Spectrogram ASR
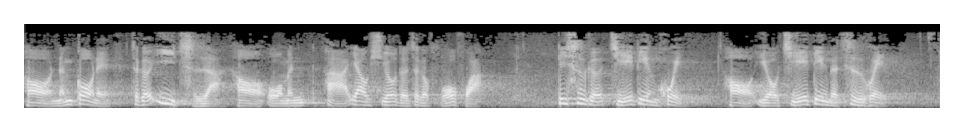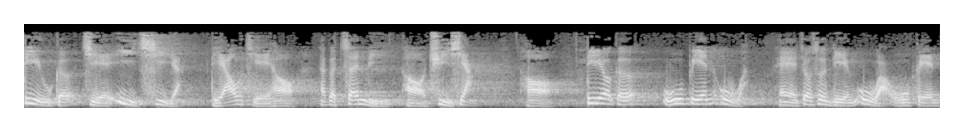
哦能够呢这个义持啊哦我们啊要修的这个佛法，第四个决定慧哦有决定的智慧，第五个解义气呀了解哦那个真理哦去向哦。第六个无边悟啊，哎，就是领悟啊，无边，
